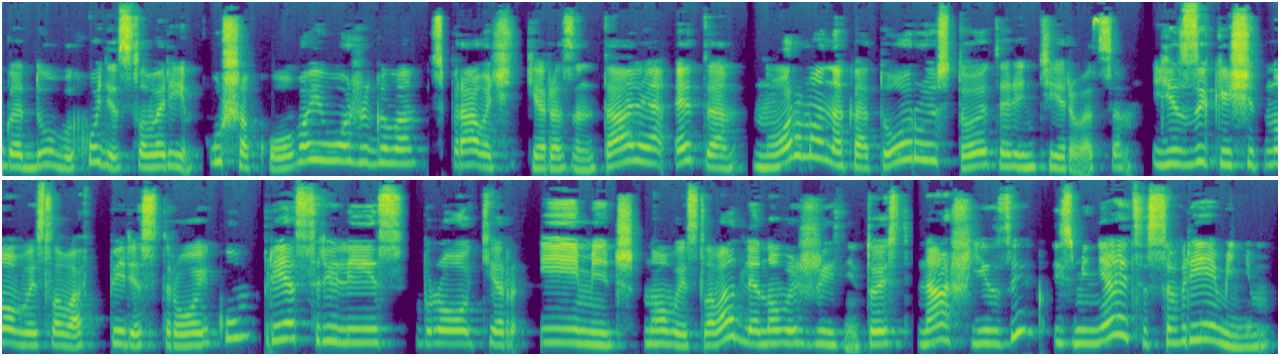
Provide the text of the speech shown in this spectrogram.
году. Выходят словари Ушакова и Ожегова, справочники Розенталя. Это норма, на которую стоит ориентироваться. Язык ищет новые слова в перестройку, пресс-релиз, брокер, имидж, новые слова для новой жизни. То есть наш язык изменяется со временем.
